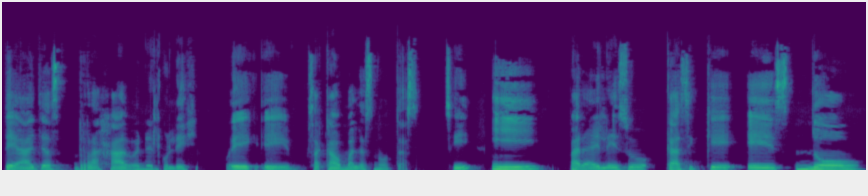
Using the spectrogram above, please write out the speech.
te hayas rajado en el colegio, eh, eh, sacado malas notas, ¿sí? Y para él eso casi que es no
